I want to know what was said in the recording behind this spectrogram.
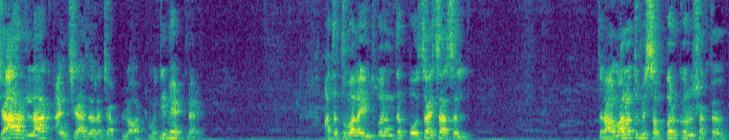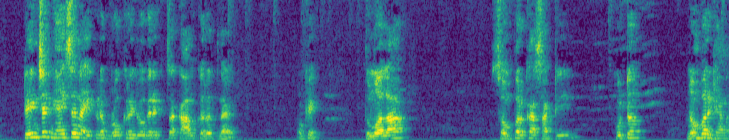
चार लाख ऐंशी हजाराच्या प्लॉटमध्ये भेटणार आहे. आता तुम्हाला इथपर्यंत पोहोचायचं असेल तर आम्हाला तुम्ही संपर्क करू शकता. टेन्शन घ्यायचं नाही इकडे ब्रोकरेज वगैरेचं काम करत नाही. ओके तुम्हाला संपर्कासाठी कुठं? नंबर घ्या ना.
